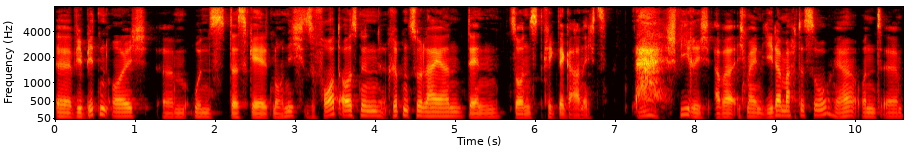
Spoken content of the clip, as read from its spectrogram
Äh, wir bitten euch, ähm, uns das Geld noch nicht sofort aus den Rippen zu leiern, denn sonst kriegt ihr gar nichts. Ah, schwierig, aber ich meine, jeder macht es so, ja. Und äh,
